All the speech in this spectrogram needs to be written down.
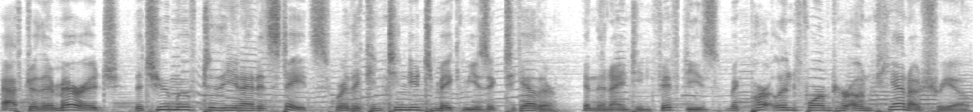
After their marriage, the two moved to the United States, where they continued to make music together. In the 1950s, McPartland formed her own piano trio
